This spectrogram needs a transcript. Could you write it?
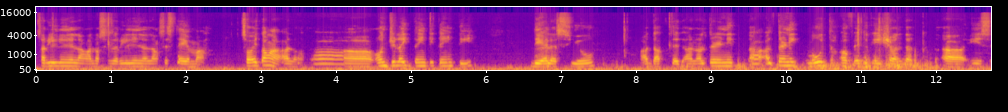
sarili nilang ano sarili nilang sistema. So ito nga ano uh, on July 2020 the LSU adopted an alternate uh, alternate mode of education that uh, is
